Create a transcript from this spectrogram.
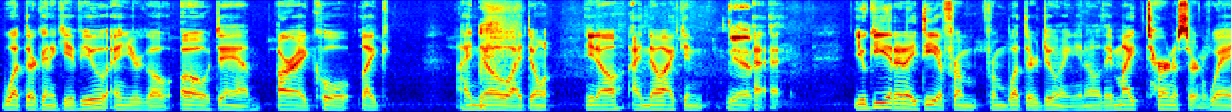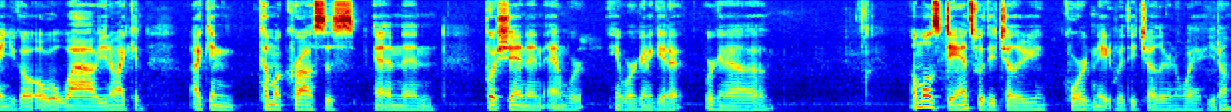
what they're gonna give you, and you go, oh damn, all right, cool. Like I know I don't, you know, I know I can. Yeah. I, I, you get an idea from from what they're doing. You know, they might turn a certain way, and you go, oh wow, you know, I can, I can come across this and then push in, and and we're you know, we're gonna get it. We're gonna almost dance with each other. You can coordinate with each other in a way. You know.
